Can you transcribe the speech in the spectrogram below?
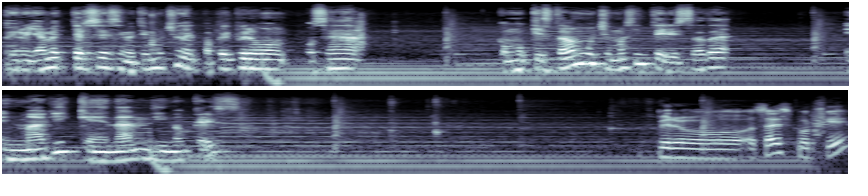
pero ya meterse, se metió mucho en el papel, pero, o sea, como que estaba mucho más interesada en Maggie que en Andy, ¿no crees? Pero, ¿sabes por qué?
